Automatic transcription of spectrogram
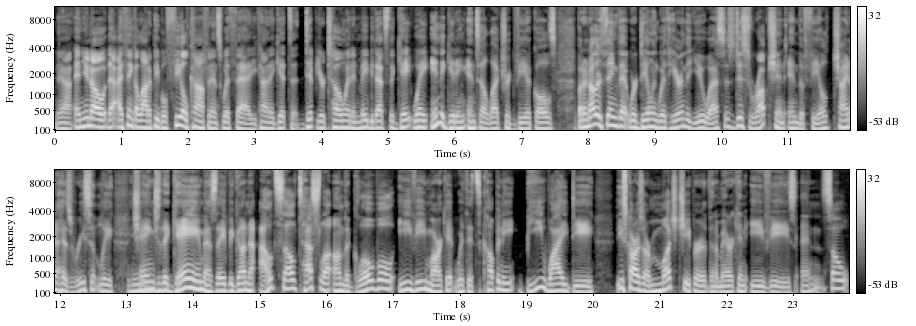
yeah. And you know, I think a lot of people feel confidence with that. You kind of get to dip your toe in, and maybe that's the gateway into getting into electric vehicles. But another thing that we're dealing with here in the U.S. is disruption in the field. China has recently mm. changed the game as they've begun to outsell Tesla on the global EV market with its company BYD. These cars are much cheaper than American EVs. And so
